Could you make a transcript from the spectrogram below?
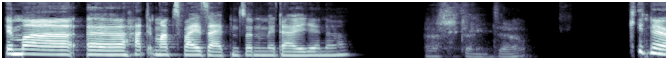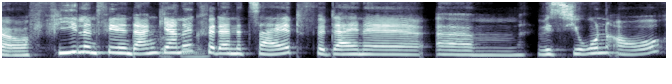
immer, äh, hat immer zwei Seiten, so eine Medaille, ne? Das stimmt, ja. Genau. Vielen, vielen Dank, Janik, für deine Zeit, für deine ähm, Vision auch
